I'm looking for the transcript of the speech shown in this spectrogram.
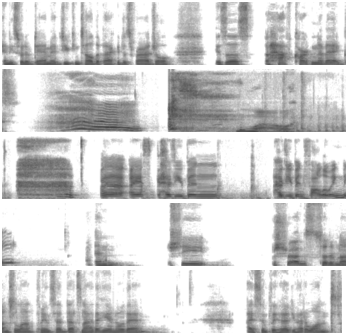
any sort of damage. You can tell the package is fragile. Is a, a half carton of eggs. Whoa. Uh, I ask, have you been, have you been following me? And she shrugs sort of nonchalantly and said, That's neither here nor there. I simply heard you had a want.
